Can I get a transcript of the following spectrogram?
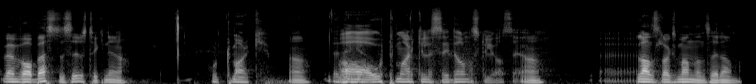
Vem var bäst i Sirius tycker ni då? Ortmark. Ja. Ja, Ortmark eller Zeidan skulle jag säga. Eh, Landslagsmannen sidan.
